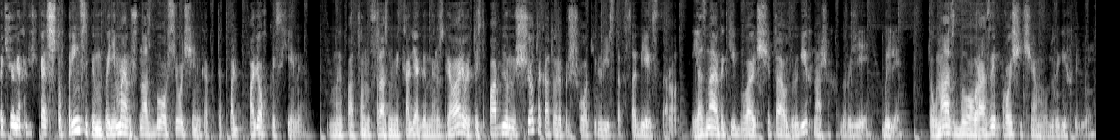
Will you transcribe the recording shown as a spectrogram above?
Причем я хочу сказать, что в принципе мы понимаем, что у нас было все очень как-то по, по легкой схеме. Мы потом с разными коллегами разговаривали. То есть по объему счета, который пришел от юристов с обеих сторон, я знаю, какие бывают счета у других наших друзей были то у нас было в разы проще, чем у других людей.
